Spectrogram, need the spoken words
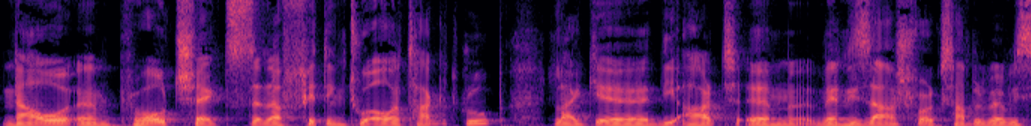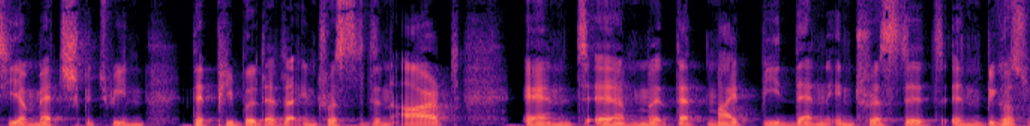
now um, projects that are fitting to our target group, like uh, the art um, vernissage, for example, where we see a match between the people that are interested in art and um, that might be then interested in because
